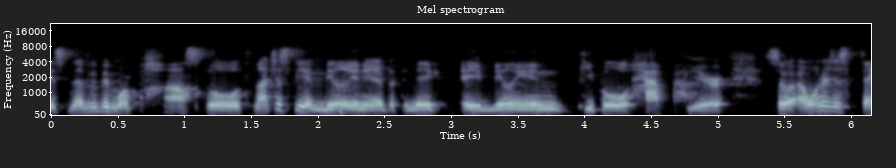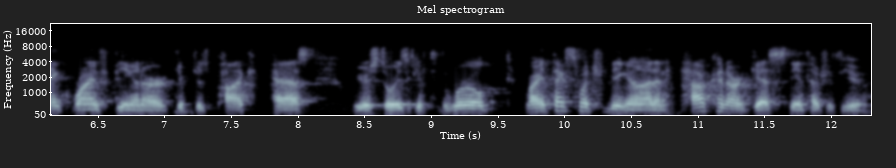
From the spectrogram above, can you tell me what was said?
it's never been more possible to not just be a millionaire, but to make a million people happier. So I want to just thank Ryan for being on our Gifters podcast. Your stories gift to the world. Ryan, thanks so much for being on. And how can our guests stay in touch with you?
